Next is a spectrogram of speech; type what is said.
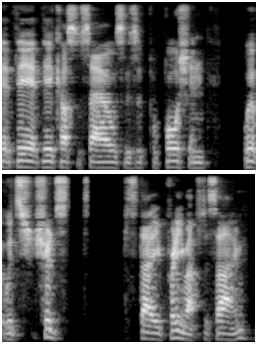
that their their cost of sales as a proportion, which should stay pretty much the same,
